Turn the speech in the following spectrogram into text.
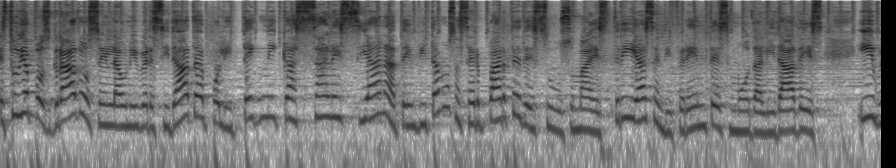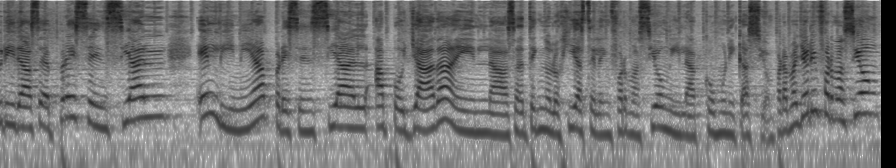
Estudia posgrados en la Universidad Politécnica Salesiana. Te invitamos a ser parte de sus maestrías en diferentes modalidades híbridas, presencial en línea, presencial apoyada en las tecnologías de la información y la comunicación. Para mayor información,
